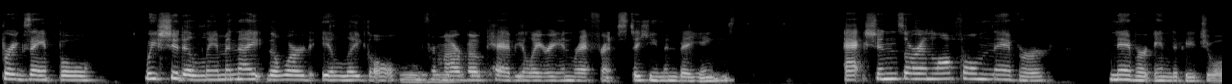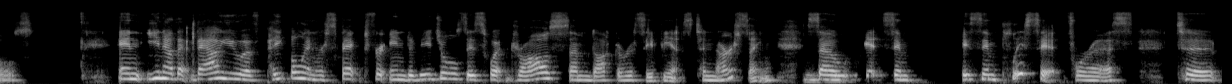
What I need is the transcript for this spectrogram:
For example, we should eliminate the word illegal mm-hmm. from our vocabulary in reference to human beings. Actions are unlawful, never, never individuals. And you know, that value of people and respect for individuals is what draws some DACA recipients to nursing. Mm-hmm. So it's it's implicit for us to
